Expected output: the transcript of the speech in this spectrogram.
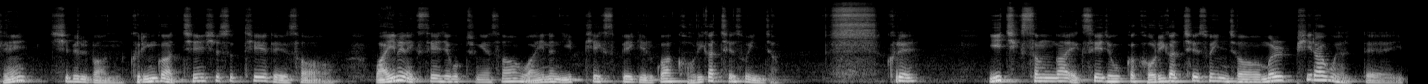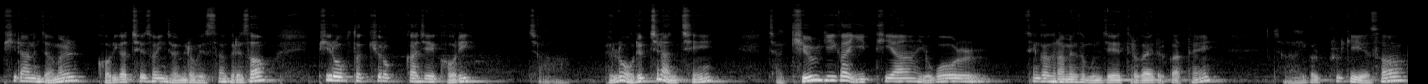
오케이. 11번. 그림과 같이 실수 t에 대해서 y는 x의 제곱 중에서 y는 2tx 빼기 1과 거리가 최소인 점. 그래. 이 직선과 x의 제곱과 거리가 최소인 점을 p라고 할 때 이 p라는 점을 거리가 최소인 점이라고 했어. 그래서 p로부터 q로까지의 거리. 자, 별로 어렵진 않지. 자, 기울기가 2t야. 요걸 생각을 하면서 문제에 들어가야 될 것 같아. 자, 이걸 풀기 위해서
